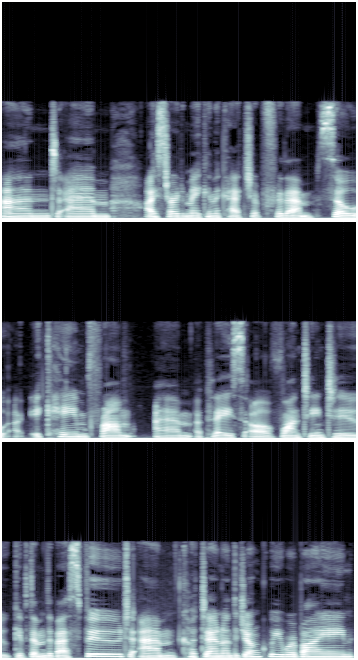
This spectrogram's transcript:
And um, I started making the ketchup for them. So it came from um, a place of wanting to give them the best food, um, cut down on the junk we were buying.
